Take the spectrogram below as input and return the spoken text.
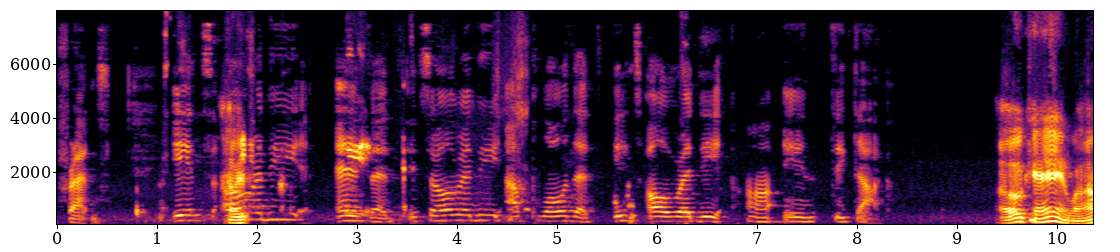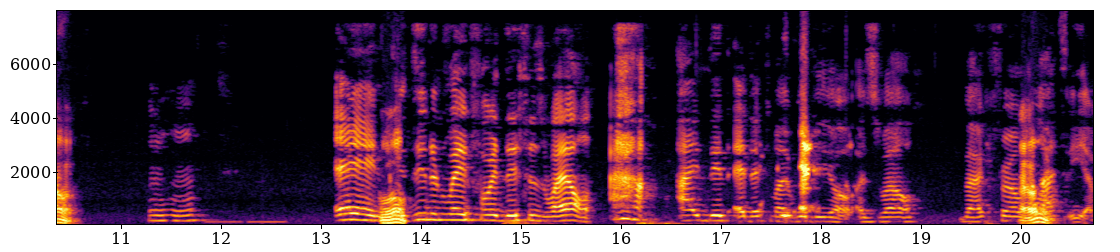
France. It's already edited. It's already uploaded. It's already uh, in TikTok. Okay, wow. Mm-hmm. And Cool. you didn't wait for this as well. I did edit my video as well back from Oh. Latvia.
